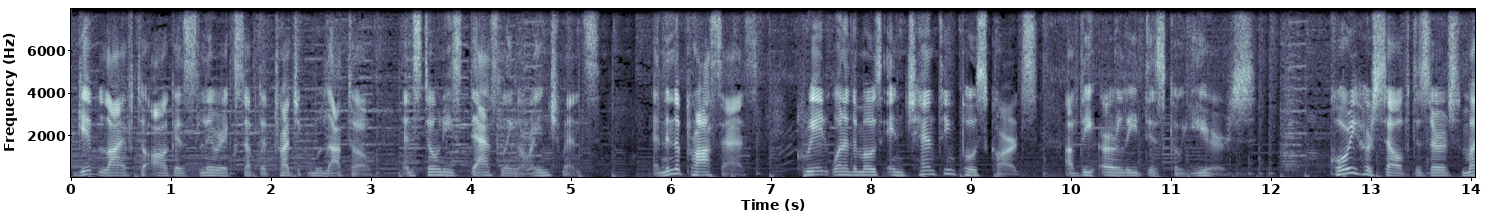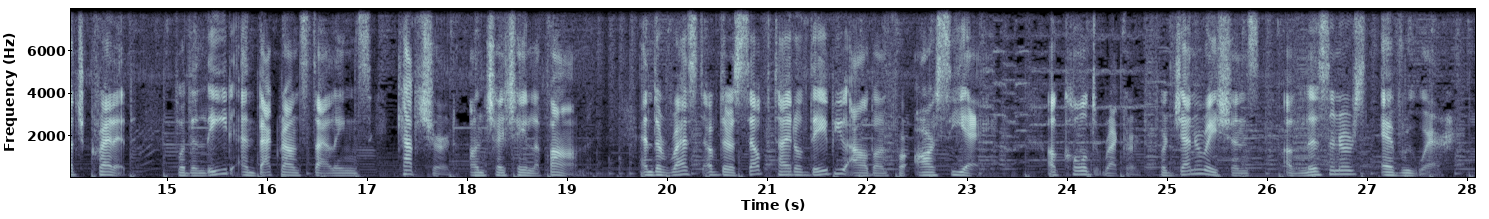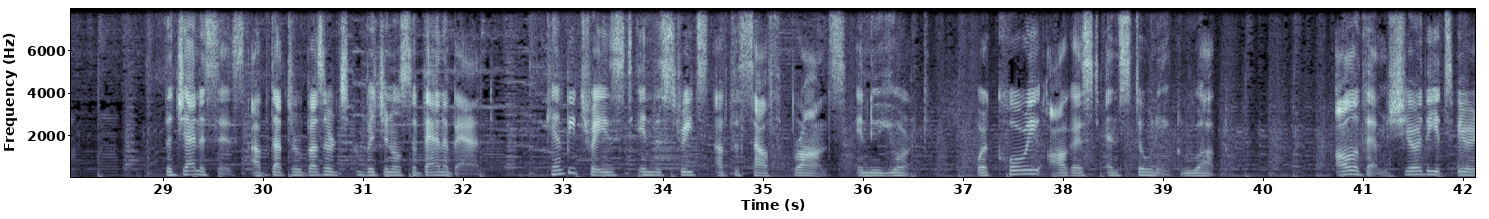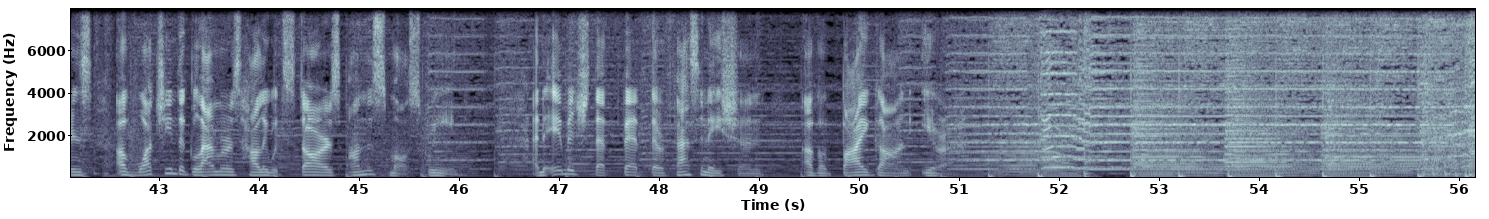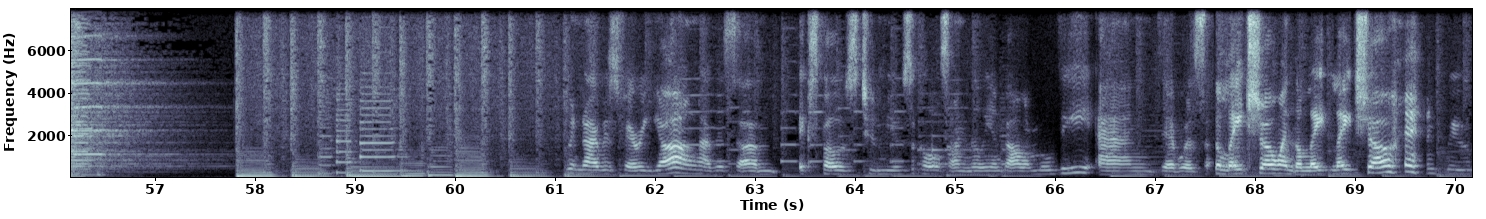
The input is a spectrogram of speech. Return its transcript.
give life to August's lyrics of the tragic mulatto and Stony's dazzling arrangements, and in the process, create one of the most enchanting postcards of the early disco years. Cory herself deserves much credit for the lead and background stylings captured on Cherchez la Femme and the rest of their self titled debut album for RCA, a cult record for generations of listeners everywhere. The genesis of Dr. Buzzard's original Savannah Band can be traced in the streets of the South Bronx in New York where Cory, August, and Stony grew up. all of them share the experience of watching the glamorous Hollywood stars on the small screen, an image that fed their fascination of a bygone era. I was very young, I was um, exposed to musicals on Million Dollar Movie, and there was The Late Show and The Late Late Show, and we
